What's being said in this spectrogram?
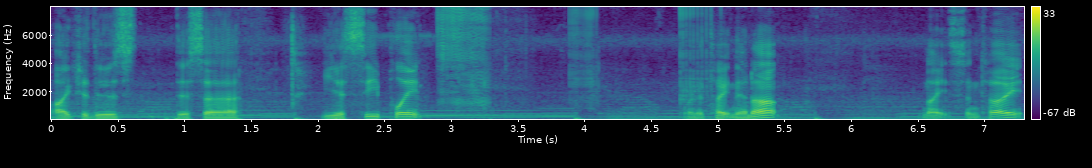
I like to do this, this uh, ESC plate. We're going to tighten it up nice and tight.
